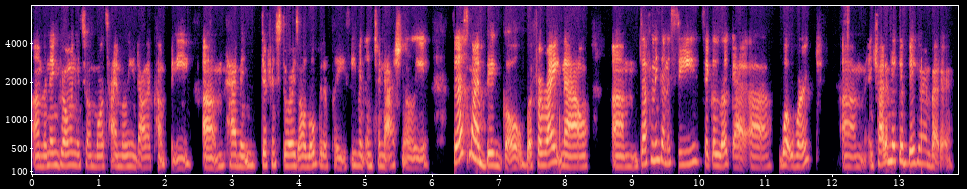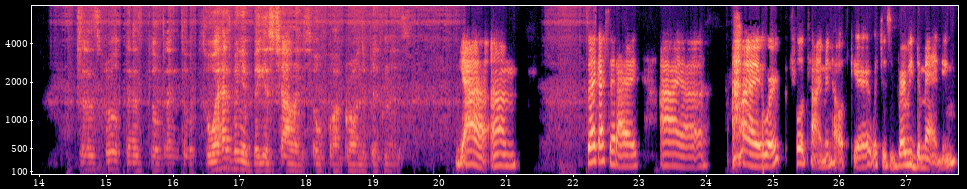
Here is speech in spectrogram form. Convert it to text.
um, and then growing into a multi-million dollar company, um, having different stores all over the place, even internationally. So that's my big goal. But for right now, um, definitely going to see, take a look at uh, what worked, um, and try to make it bigger and better. That's growth. That's dope. That's dope. So, what has been your biggest challenge so far growing the business? Yeah. Um, so, like I said, I I uh, I work full time in healthcare, which is very demanding.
